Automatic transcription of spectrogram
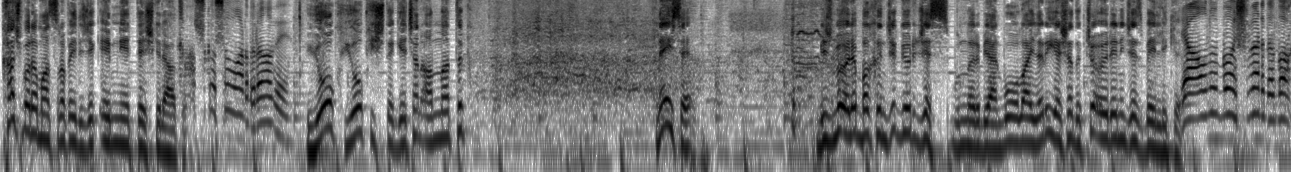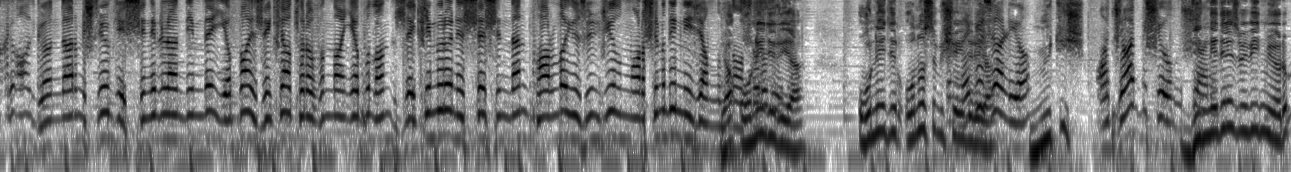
kaç para masraf edecek emniyet teşkilatı? Kaskosu vardır abi. Yok yok işte geçen anlattık. Neyse. Biz böyle bakınca göreceğiz bunları yani bu olayları yaşadıkça öğreneceğiz belli ki. Ya onu boş ver de bak göndermiş diyor ki sinirlendiğimde yapay zeka tarafından yapılan Zeki Müren'in sesinden Parla 100. Yıl Marşı'nı dinleyeceğim bundan Ya o nedir diyor. ya? O nedir? O nasıl bir şeydir ya? güzel ya. Müthiş. Acayip bir şey olmuş yani. Dinlediniz mi bilmiyorum.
